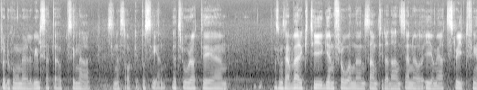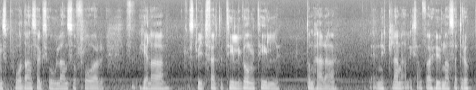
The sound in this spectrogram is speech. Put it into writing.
produktioner eller vill sätta upp sina, sina saker på scen. Jag tror att det är vad ska man säga, verktygen från den samtida dansen och i och med att street finns på Danshögskolan så får hela streetfältet tillgång till de här eh, nycklarna liksom, för hur man sätter upp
